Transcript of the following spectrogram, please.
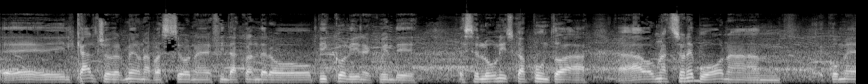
eh, il calcio per me è una passione fin da quando ero piccolino e quindi se lo unisco appunto a, a un'azione buona come,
